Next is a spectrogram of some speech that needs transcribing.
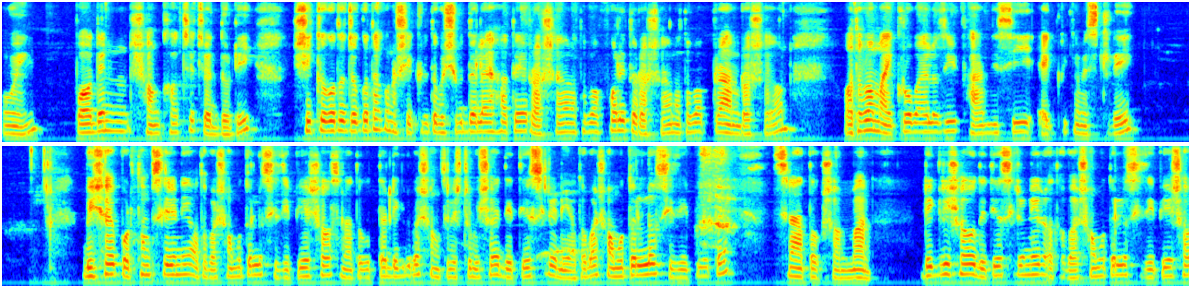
উইং। পদের সংখ্যা হচ্ছে চোদ্দোটি। শিক্ষাগত যোগ্যতা কোনো স্বীকৃত বিশ্ববিদ্যালয় হতে রসায়ন অথবা ফলিত রসায়ন অথবা প্রাণ রসায়ন অথবা মাইক্রোবায়োলজি ফার্মেসি এগ্রিকেমিস্ট্রি বিষয়ে প্রথম শ্রেণি অথবা সমতুল্য সিজিপিএ সহ স্নাতকোত্তর ডিগ্রি বা সংশ্লিষ্ট বিষয়ে দ্বিতীয় শ্রেণি অথবা সমতুল্য সিজিপিএতে স্নাতক সম্মান ডিগ্রি সহ দ্বিতীয় শ্রেণির অথবা সমতুল্য সিজিপিএ সহ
